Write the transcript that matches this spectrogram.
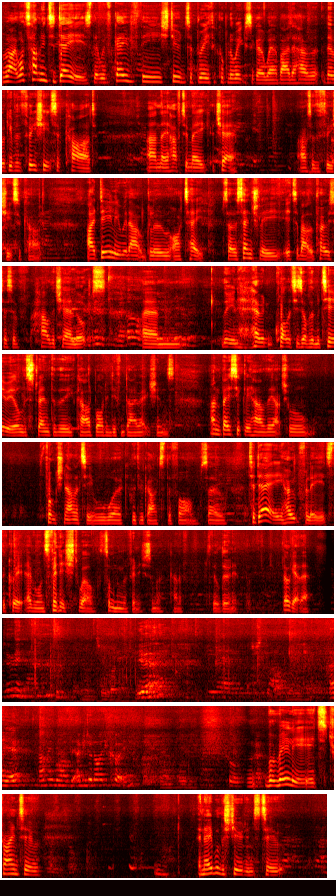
Right, what's happening today is that we've gave the students a brief a couple of weeks ago whereby they, have, they were given three sheets of card and they have to make a chair out of the three sheets of card. Ideally without glue or tape. So essentially it's about the process of how the chair looks, um, the inherent qualities of the material, the strength of the cardboard in different directions and basically how the actual functionality will work with regard to the form. So today, hopefully, it's the crit. Everyone's finished. Well, some of them are finished. Some are kind of still doing it, but they'll get there. Yeah. Oh yeah. Have you done all your cutting? Cool. But really, it's trying to enable the students to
